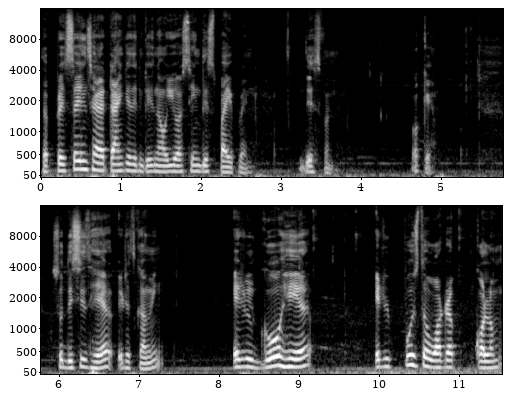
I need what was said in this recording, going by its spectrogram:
the pressure inside the tank is increasing now you are seeing this pipeline this one okay. So this is here it is coming. It will go here it will push the water column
